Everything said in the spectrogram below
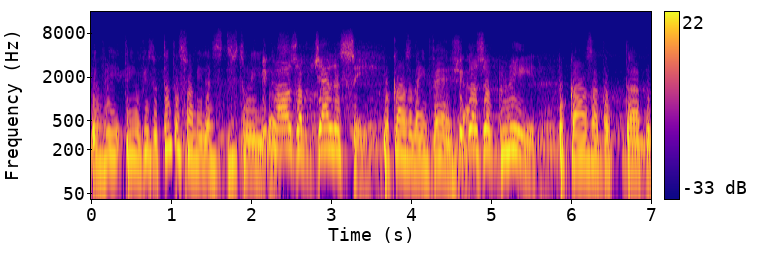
Eu vi- tenho visto tantas famílias destruídas because of jealousy, por causa da inveja, because of greed. por causa do- da, da,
